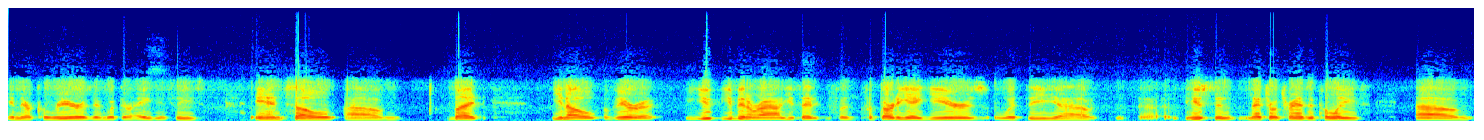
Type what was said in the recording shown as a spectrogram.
in their careers and with their agencies. And so, um, but you know, Vera, you you've been around. You said for for 38 years with the uh, uh, Houston Metro Transit Police. Um,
